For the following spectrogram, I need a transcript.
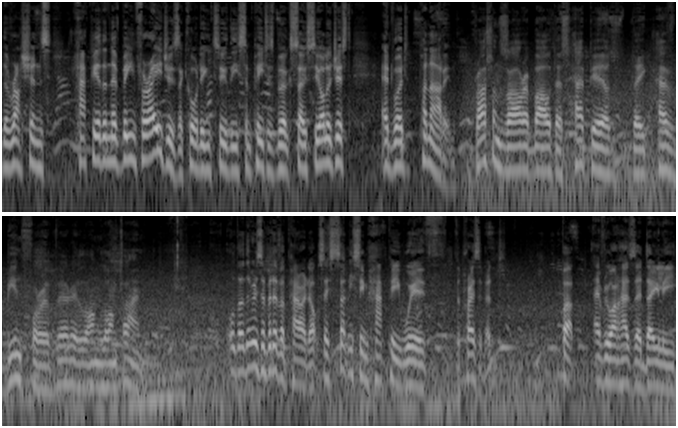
the Russians happier than they've been for ages, according to the St. Petersburg sociologist Edward Panarin. Russians are about as happy as they have been for a very long, long time. Although there is a bit of a paradox, they certainly seem happy with the president, but everyone has their daily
